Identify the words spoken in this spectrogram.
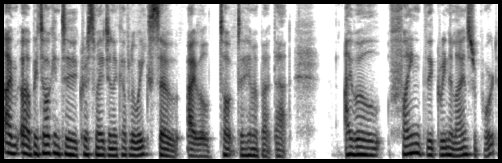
I will be talking to Chris Smaje in a couple of weeks, so I will talk to him about that. I will find the Green Alliance report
